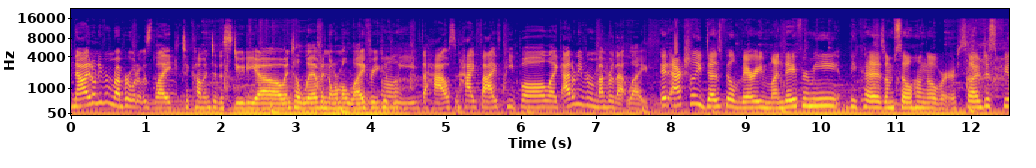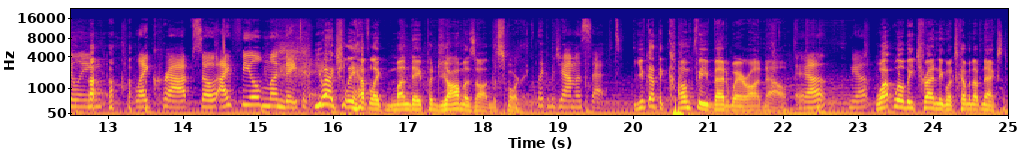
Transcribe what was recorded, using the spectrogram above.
Now I don't even remember what it was like to come into the studio and to live a normal life where you could Ugh. leave the house and high five people. Like, I don't even remember that life. It actually does feel very Monday for me because I'm so hungover. So I'm just feeling like crap. So I feel Monday today. You actually have like Monday pajamas on this morning. like a pajama set. You've got the comfy bedwear on now. Yep. Yep. What will be trending? What's coming up next?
